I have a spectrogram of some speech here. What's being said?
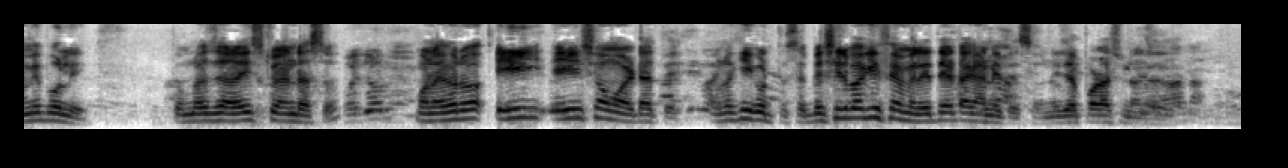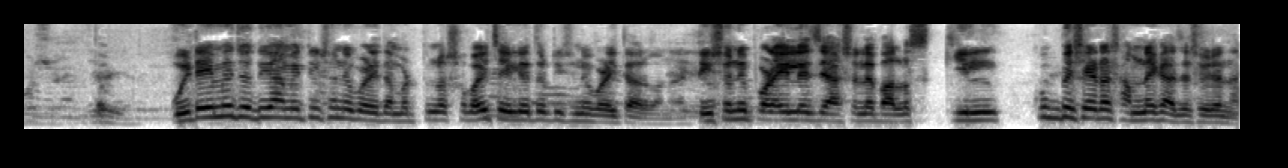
আমি বলি তোমরা যারা স্টুডেন্ট আছো, মনে করো এই এই সময়টাতে তোমরা কি করতেছো? বেশিরভাগই ফ্যামিলিতে টাকা নিতেছো, নিজের পড়াশোনার জন্য। ওই টাইমে যদি আমি টিউশনে পড়াইতাম বাট তোমরা সবাই চাইলে তো টিউশনে পড়াইতে পারবে না। টিউশনে পড়াইলে যে আসলে ভালো স্কিল খুব বেশি এটা সামনে কাজে সেটা না।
